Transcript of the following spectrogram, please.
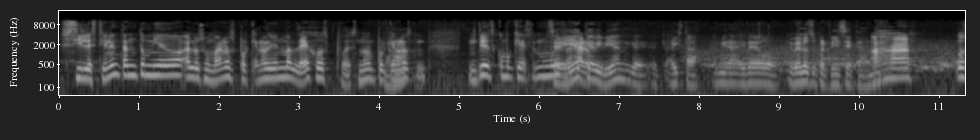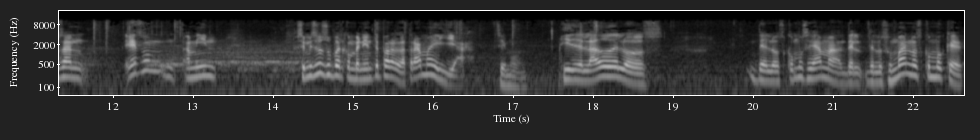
si les tienen tanto miedo a los humanos, ¿por qué no viven más lejos? Pues, ¿no? Porque no... ¿Entiendes? Como que es muy se veía raro. que vivían, que- ahí está, Ah, mira, ahí veo, ahí veo la superficie acá, ¿no? Ajá. O sea, eso a mí se me hizo súper conveniente para la trama y ya. Simón. Y del lado de los de los ¿cómo se llama? De, de los humanos como que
